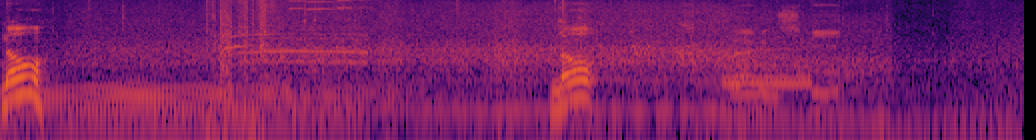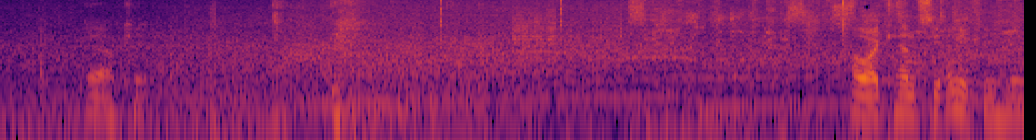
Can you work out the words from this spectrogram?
No! No! Yeah, okay. Oh, I can't see anything here.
